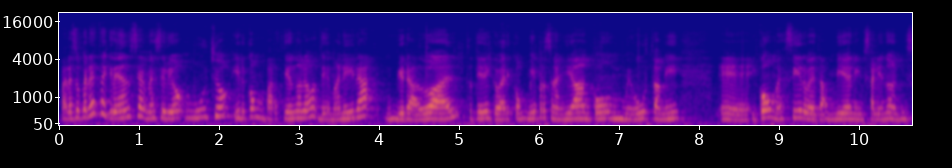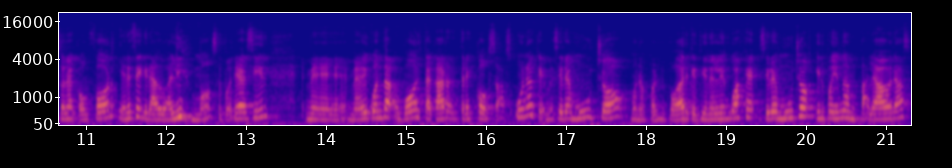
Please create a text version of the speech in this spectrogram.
Para superar esta creencia me sirvió mucho ir compartiéndolo de manera gradual. Esto tiene que ver con mi personalidad, cómo me gusta a mí eh, y cómo me sirve también ir saliendo de mi zona de confort. Y en ese gradualismo, se podría decir, me, doy cuenta, puedo destacar tres cosas. Una que me sirve mucho, bueno, con el poder que tiene el lenguaje, sirve mucho ir poniendo en palabras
